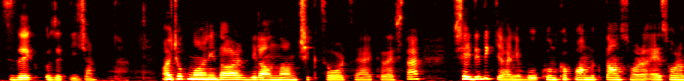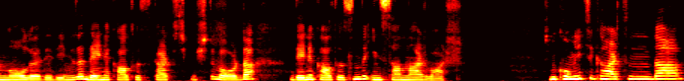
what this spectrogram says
Size özetleyeceğim. Ay çok manidar bir anlam çıktı ortaya arkadaşlar. Şey dedik ya hani bu konu kapandıktan sonra e sonra ne oluyor dediğimizde değnek altısı kartı çıkmıştı ve orada değnek altısında insanlar var. Şimdi community kartında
